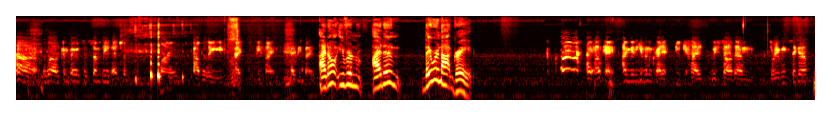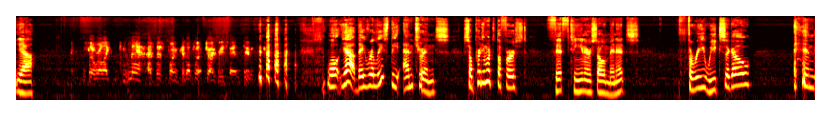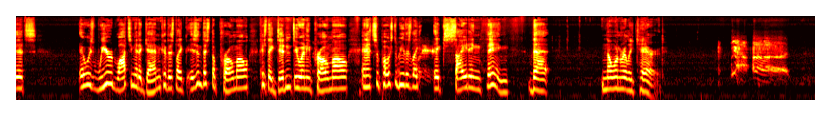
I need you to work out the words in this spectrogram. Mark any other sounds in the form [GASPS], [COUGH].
Uh, well, compared to some of these entrance lines, [LAUGHS] probably I'd be fine. I'd be fine. I don't even. I didn't. They were not great. I, okay, I'm gonna give them credit because we saw them three weeks ago. Yeah. So we're like, meh at this point because that's what Drag Race fans do. [LAUGHS] Well, yeah, they released the entrance. So pretty much the first 15 or so minutes 3 weeks ago [LAUGHS] and it's it was weird watching it again cuz it's like isn't this the promo cuz they didn't do any promo and it's supposed to be this like exciting thing that no one really cared. yeah. Uh,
